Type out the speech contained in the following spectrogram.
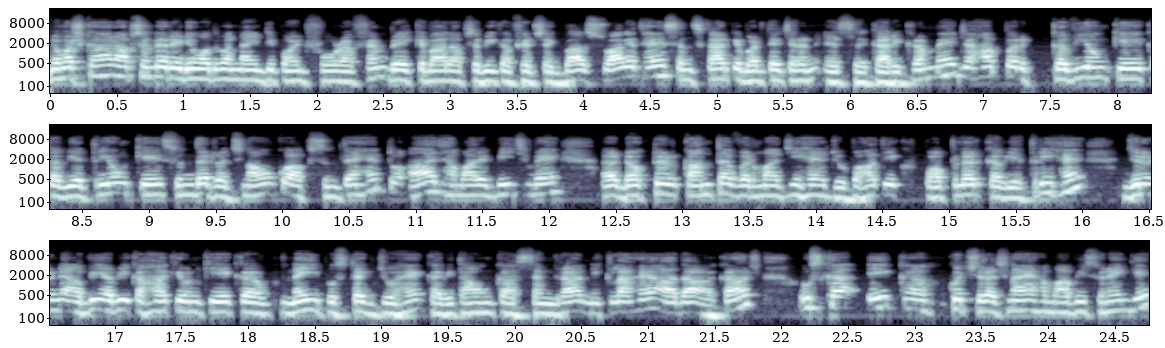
नमस्कार, आप सुन रहे रेडियो मधुबन 90.4 एफएम ब्रेक के बाद आप सभी का फिर से एक बार स्वागत है संस्कार के बढ़ते चरण इस कार्यक्रम में, जहाँ पर कवियों के, कवियत्रियों के सुंदर रचनाओं को आप सुनते हैं। तो आज हमारे बीच में डॉक्टर कांता वर्मा जी हैं, जो बहुत ही पॉपुलर कवियत्री हैं, जिन्होंने अभी अभी कहा कि उनकी एक नई पुस्तक जो है, कविताओं का संग्रह निकला है, आधा आकाश। उसका एक कुछ रचनाएँ हम अभी सुनेंगे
